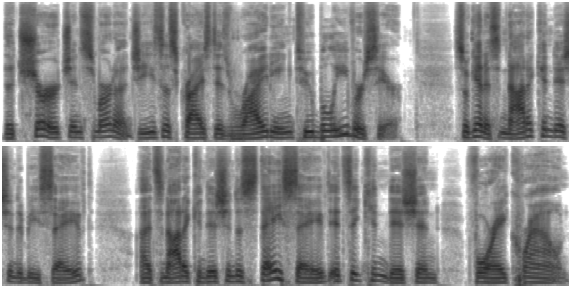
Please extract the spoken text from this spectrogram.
the church in Smyrna. Jesus Christ is writing to believers here. So again, it's not a condition to be saved. Uh, it's not a condition to stay saved. It's a condition for a crown.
